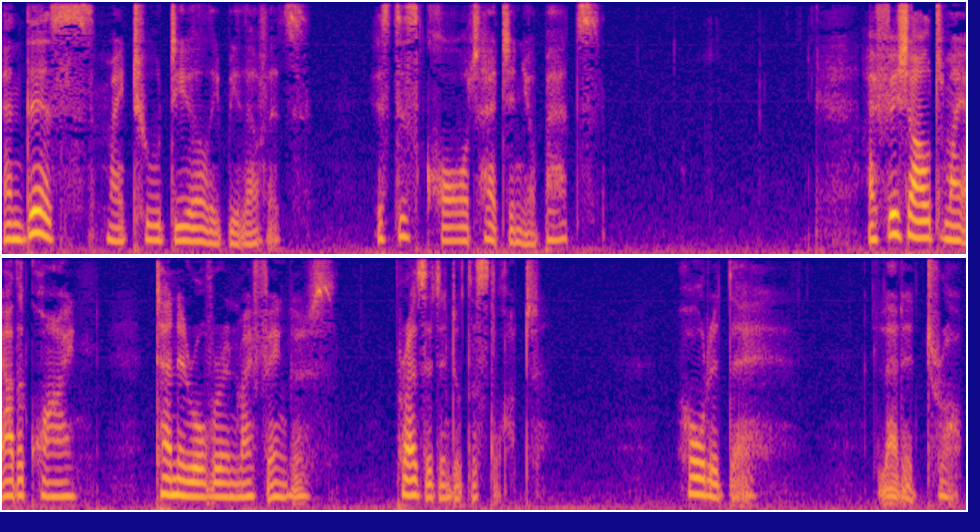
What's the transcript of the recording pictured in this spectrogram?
And this, my two dearly beloveds, is this cord hedge in your beds? I fish out my other coin, turn it over in my fingers, press it into the slot. Hold it there, let it drop.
